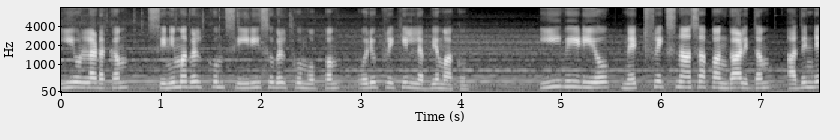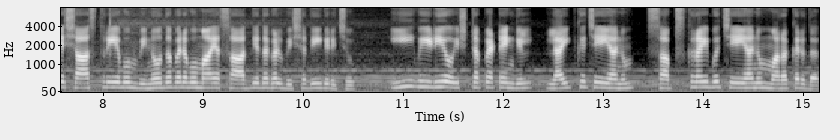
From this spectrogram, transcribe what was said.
ഈ ഉള്ളടക്കം സിനിമകൾക്കും സീരീസുകൾക്കും ഒപ്പം ഒരു ക്ലിക്കിൽ ലഭ്യമാക്കും. ഈ വീഡിയോ നെറ്റ്ഫ്ലിക്സ് നാസ പങ്കാളിത്തം അതിന്റെ ശാസ്ത്രീയവും വിനോദപരവുമായ സാധ്യതകൾ വിശദീകരിച്ചു. ഈ വീഡിയോ ഇഷ്ടപ്പെട്ടെങ്കിൽ ലൈക്ക് ചെയ്യാനും സബ്സ്ക്രൈബ് ചെയ്യാനും മറക്കരുത്.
